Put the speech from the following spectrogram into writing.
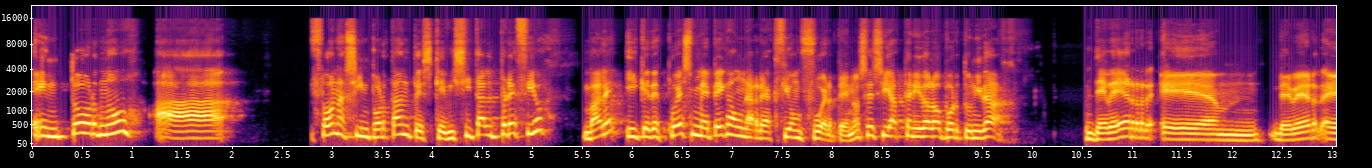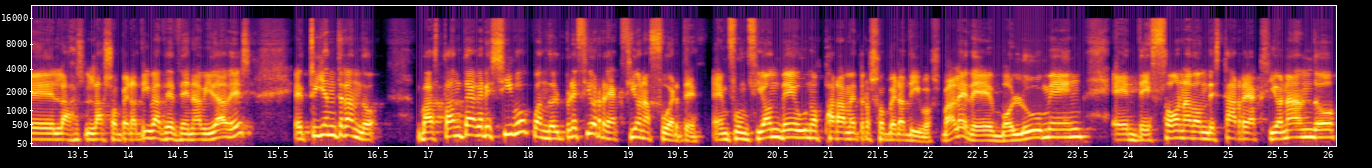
en torno a zonas importantes que visita el precio, ¿vale? Y que después me pega una reacción fuerte. No sé si has tenido la oportunidad de ver, eh, de ver eh, las, operativas desde Navidades, estoy entrando bastante agresivo cuando el precio reacciona fuerte en función de unos parámetros operativos, ¿vale? De volumen, eh, de zona donde está reaccionando,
